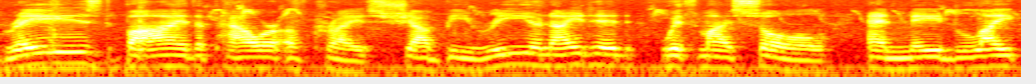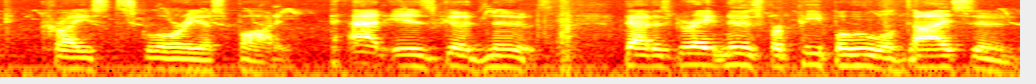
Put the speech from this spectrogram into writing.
raised by the power of Christ, shall be reunited with my soul and made like Christ's glorious body. That is good news. That is great news for people who will die soon.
